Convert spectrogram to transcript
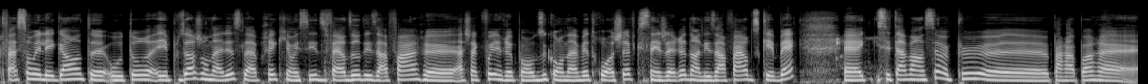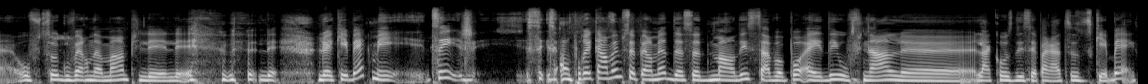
de façon élégante euh, autour. Il y a plusieurs journalistes là, après qui ont essayé de faire dire des affaires. Euh, à chaque fois, il a répondu qu'on avait trois chefs qui s'ingéraient dans les affaires du Québec. il s'est avancé un peu par rapport au futur gouvernement puis les, les, le Québec, mais tu sais on pourrait quand même se permettre de se demander si ça va pas aider au final euh, la cause des séparatistes du Québec,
